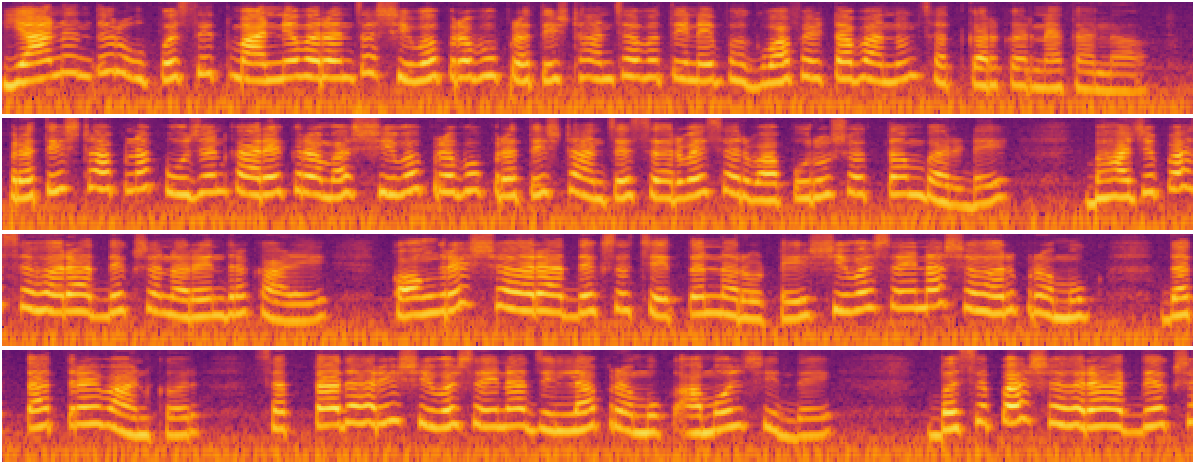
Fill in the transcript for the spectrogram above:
यानंतर उपस्थित मान्यवरांचा शिवप्रभू प्रतिष्ठानच्या वतीने भगवा फेटा बांधून सत्कार करण्यात आला. प्रतिष्ठापना पूजन कार्यक्रमात शिवप्रभू प्रतिष्ठानचे सर्वे सर्वा पुरुषोत्तम बर्डे भाजपा शहराध्यक्ष नरेंद्र काळे काँग्रेस शहराध्यक्ष चेतन नरोटे शिवसेना शहर प्रमुख दत्तात्रय वानकर सत्ताधारी शिवसेना जिल्हा प्रमुख अमोल शिंदे बसपा शहराध्यक्ष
